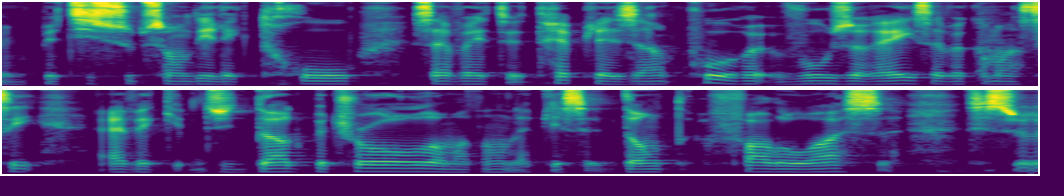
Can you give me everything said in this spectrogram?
un petit soupçon d'électro. Ça va être très plaisant pour vos oreilles. Ça va commencer avec du Dog Patrol. On va entendre la pièce Don't Follow Us. C'est sur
